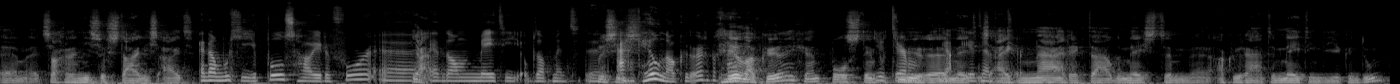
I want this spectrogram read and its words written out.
Ehm, het zag er niet zo stylish uit. En dan moet je je pols, hou je ervoor. Uh, Ja. En dan meet hij op dat moment de, Precies. eigenlijk heel nauwkeurig, begrijp Heel nauwkeurig. Hè? Ja, je meten is temperatuur. eigenlijk na rectaal de meest eh, accurate meting die je kunt doen.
